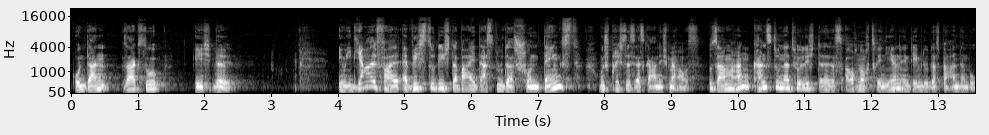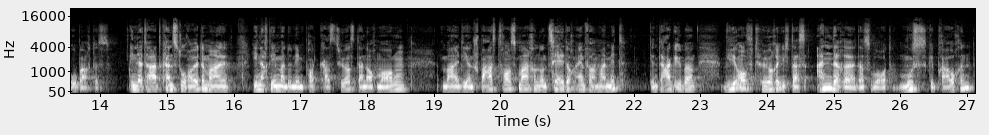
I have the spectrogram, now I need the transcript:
und dann sagst du, ich will. Im Idealfall erwischst du dich dabei, dass du das schon denkst und sprichst es erst gar nicht mehr aus. Zusammenhang kannst du natürlich das auch noch trainieren, indem du das bei anderen beobachtest. In der Tat kannst du heute mal, je nachdem, wann du den Podcast hörst, dann auch morgen mal dir einen Spaß draus machen und zähl doch einfach mal mit den Tag über, wie oft höre ich, dass andere das Wort muss gebrauchen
